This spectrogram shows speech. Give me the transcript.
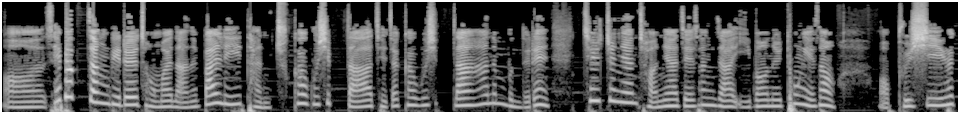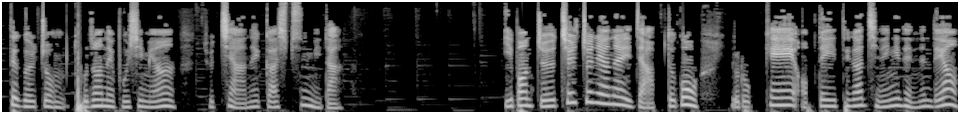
어, 새벽 장비를 정말 나는 빨리 단축하고 싶다, 제작하고 싶다 하는 분들은 7주년 전야제 상자 2번을 통해서 어, 불시 획득을 좀 도전해 보시면 좋지 않을까 싶습니다. 이번 주 7주년을 이제 앞두고 이렇게 업데이트가 진행이 됐는데요.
